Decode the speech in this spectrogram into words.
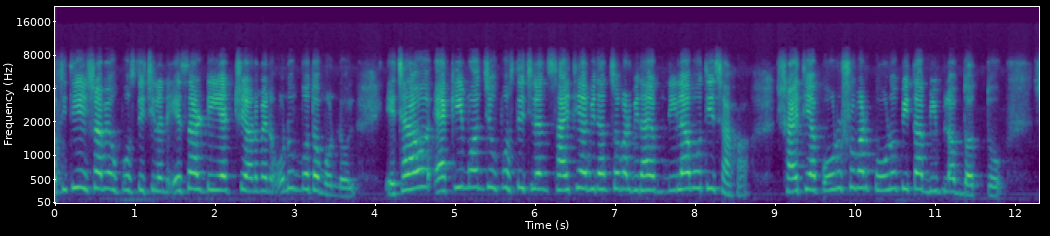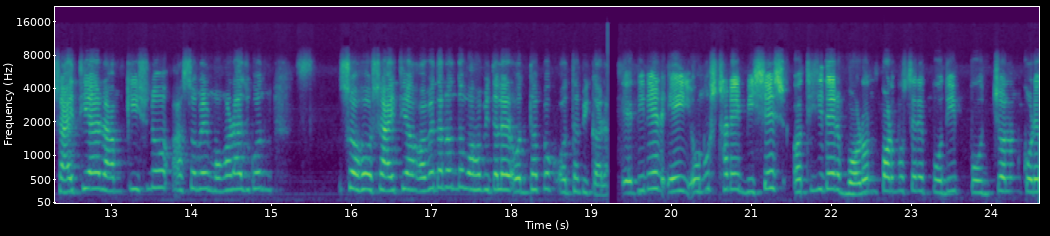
অতিথি হিসাবে উপস্থিত ছিলেন এসআরডি এর চেয়ারম্যান অনুব্রত মণ্ডল। এছাড়াও একই মঞ্চে উপস্থিত ছিলেন সাঁইথিয়া বিধানসভার বিধায়ক নীলাবতী সাহা, সাঁইথিয়া পৌরসভার পৌরপিতা বিপ্লব দত্ত, সাঁইথিয়া রামকৃষ্ণ আশ্রমের মহারাজগঞ্জ সহ সাঁইথিয়া অবেদানন্দ মহাবিদ্যালয়ের অধ্যাপক অধ্যাপিকারা। এদিনের এই অনুষ্ঠানে বিশেষ অতিথিদের বরণ পর্ব সেরে প্রদীপ প্রজ্বলন করে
